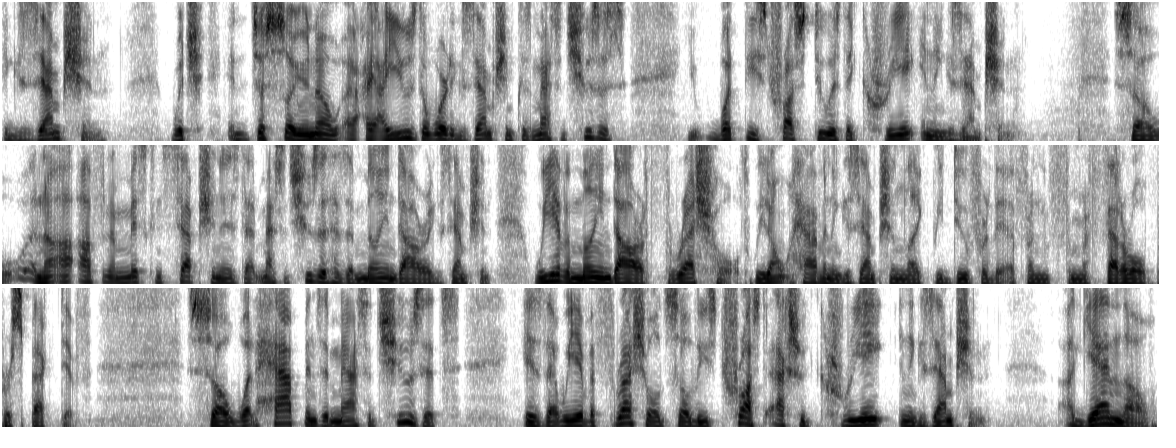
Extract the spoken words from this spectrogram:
exemption, which, just so you know, I, I use the word exemption because Massachusetts, what these trusts do is they create an exemption. So often a misconception is that Massachusetts has a million dollar exemption. We have a million dollar threshold. We don't have an exemption like we do for the, from, from a federal perspective. So what happens in Massachusetts is that we have a threshold. So these trusts actually create an exemption. Again, though,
